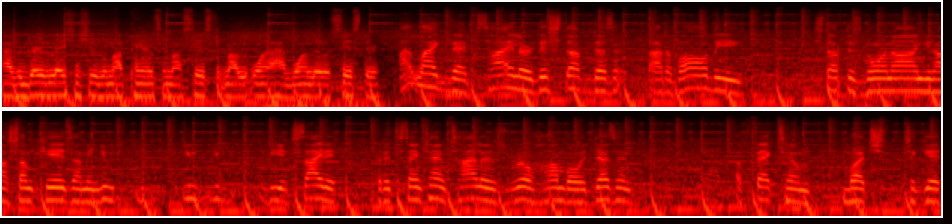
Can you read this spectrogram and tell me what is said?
I have a great relationship with my parents and my sister. My one, I have one little sister. I like that Tyler, this stuff doesn't, out of all the stuff that's going on. You know, some kids, I mean, you, you, you be excited, but at the same time, Tyler is real humble. It doesn't affect him much to get,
